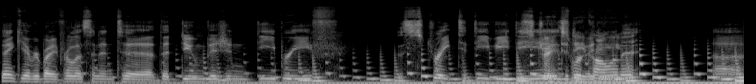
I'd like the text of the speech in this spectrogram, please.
Thank you, everybody, for listening to the Doom Vision debrief. The straight to DVD, Straight to we're DVD. calling it. Uh,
